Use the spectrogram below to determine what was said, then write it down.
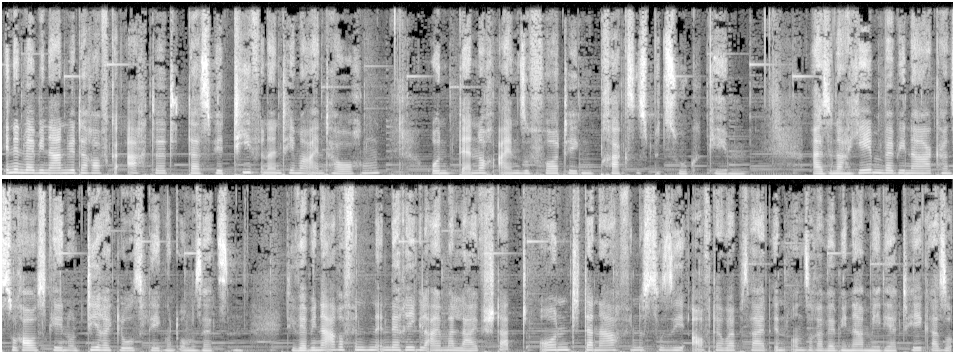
In den Webinaren wird darauf geachtet, dass wir tief in ein Thema eintauchen und dennoch einen sofortigen Praxisbezug geben. Also nach jedem Webinar kannst du rausgehen und direkt loslegen und umsetzen. Die Webinare finden in der Regel einmal live statt und danach findest du sie auf der Website in unserer Webinar-Mediathek. Also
